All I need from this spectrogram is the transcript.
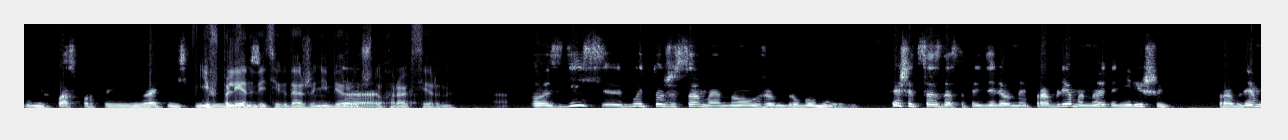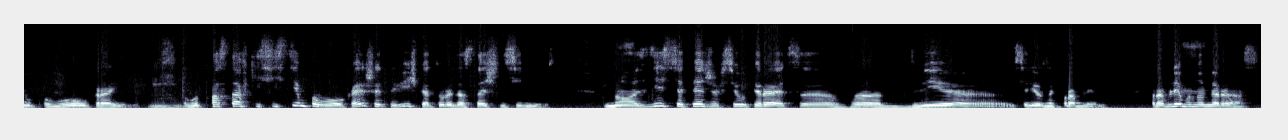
у них паспорты европейские. И в плен ведь их даже не берут, да, что характерно. То здесь будет то же самое, но уже на другом уровне. Конечно, это создаст определенные проблемы, но это не решит проблему ПВО Украины. Угу. Вот поставки систем ПВО, конечно, это вещь, которая достаточно серьезная. Но здесь, опять же, все упирается в две серьезных проблемы. Проблема номер раз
